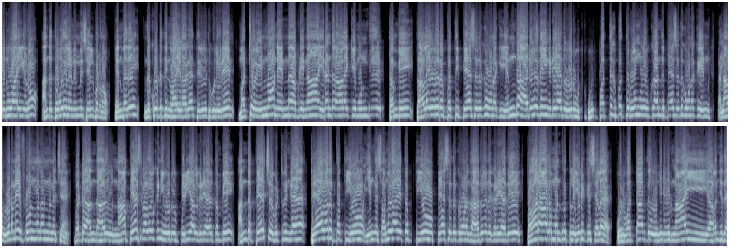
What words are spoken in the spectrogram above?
நிர்வாகிகளும் அந்த தொகுதியில நின்று செயல்படணும் என்பதை இந்த கூட்டத்தின் வாயிலாக தெரிவித்துக் கொள்கிறேன். மற்றும் இன்னொன்னு என்ன அப்படின்னா இரண்டு நாளைக்கு முன்பு தம்பி தலைவரை பத்தி பேசுறதுக்கு உனக்கு எந்த அருகதையும் கிடையாது. ஒரு ஒரு பத்துக்கு பத்து ரூம்ல உட்கார்ந்து பேசுறதுக்கு உனக்கு நான் உடனே போன் பண்ணணும்னு நினைச்சேன். பட் அந்த அது நான் பேசுற அளவுக்கு நீ ஒரு பெரிய ஆள் கிடையாது தம்பி. அந்த பேச்சை விட்டுருங்க. தேவரை பத்தியோ எங்க சமுதாயத்தை பத்தியோ பேசுறதுக்கு உனக்கு அருகதை கிடையாது. பாராளுமன்றத்துல இருக்கு சில. ஒரு வட்டாரத்து ஒரு ஒரு நாய் அலைஞ்சுத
